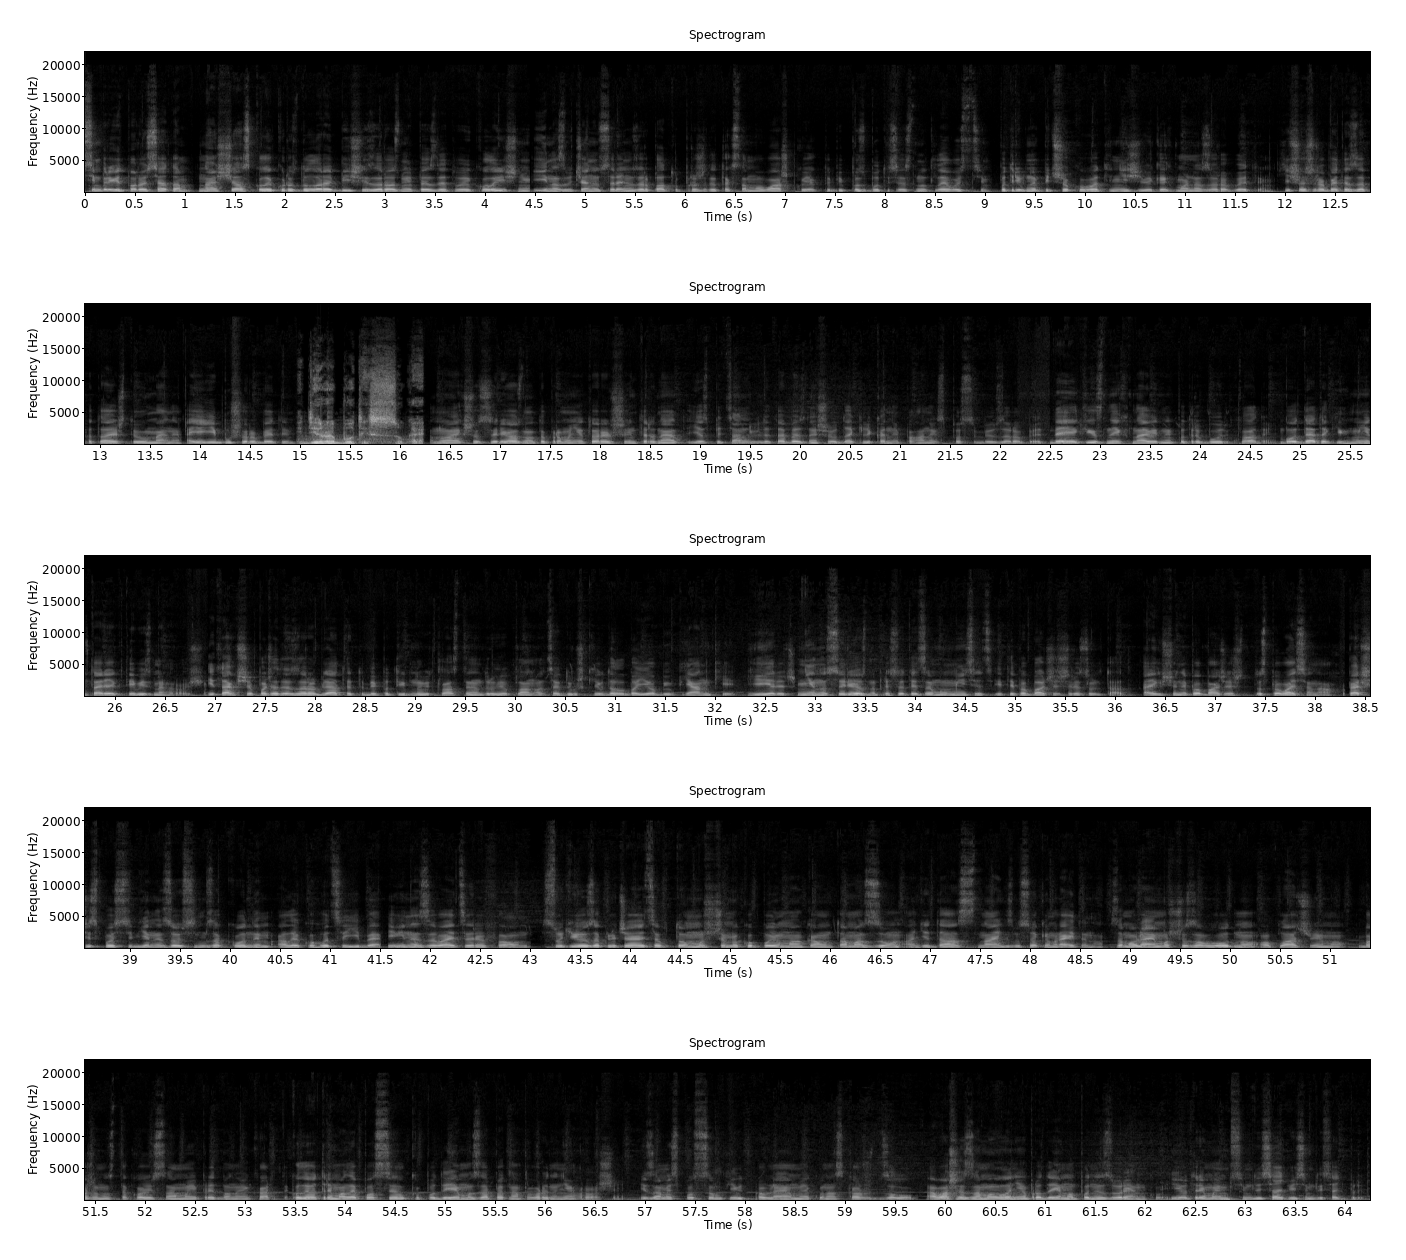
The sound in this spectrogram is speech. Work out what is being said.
Всім привіт, поросята! Наш час, коли курс долара більший за розмір пизди твою колишню, і на звичайну середню зарплату прожити так само важко, як тобі позбутися снутливості, потрібно підшукувати ніші, в яких можна заробити. І що ж робити, запитаєш ти у мене, а я їй що робити. Иди работай, сука. Ну а якщо серйозно, то промоніторивши інтернет, я спеціально для тебе знайшов декілька непоганих способів заробити. Деякі з них навіть не потребують вкладень, бо де такий гуманітарій, як ти візьме гроші. І так, щоб почати заробляти, тобі потрібно відкласти на другий план оцих дружків, долбойобів, п'янки, гірич. Ні, ну серйозно, присвяти цьому місяць і ти побачиш результат. А якщо не побачиш, то спивайся нахуй. Перший спосіб є не зовсім законним, але кого це їбе? І він називається Refund. Суть його заключається в тому, що ми купуємо аккаунт Amazon, Adidas, Nike з високим рейтингом. Замовляємо що завгодно, оплачуємо бажано з такої самої придбаної карти. Коли отримали посилку, подаємо запит на повернення грошей. І замість посилки відправляємо, як у нас кажуть, залог. А ваше замовлення продаємо по низу ринку і отримуємо 70-80 при...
